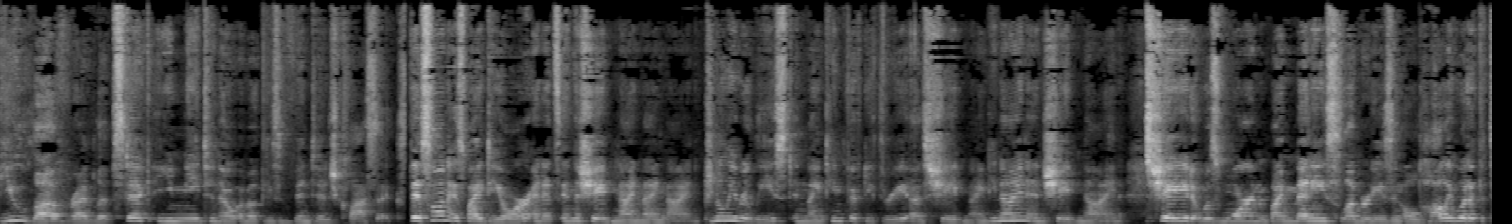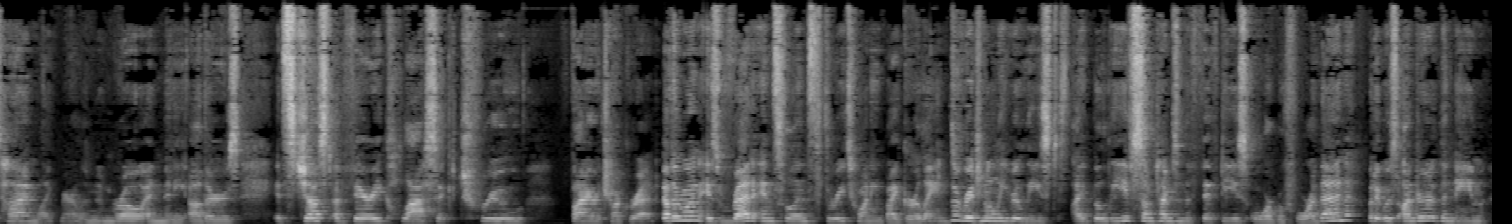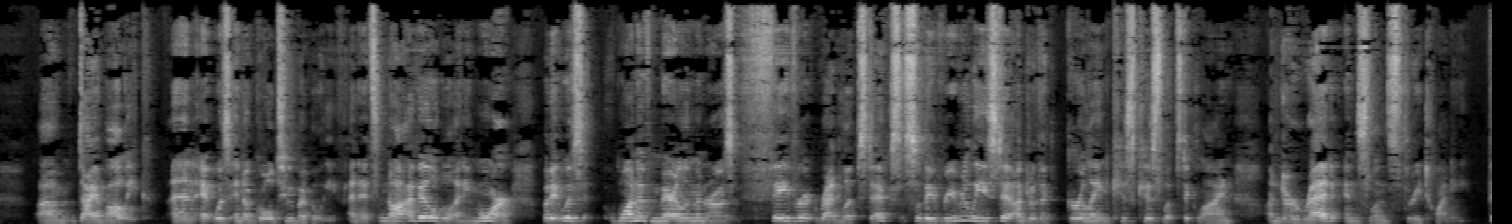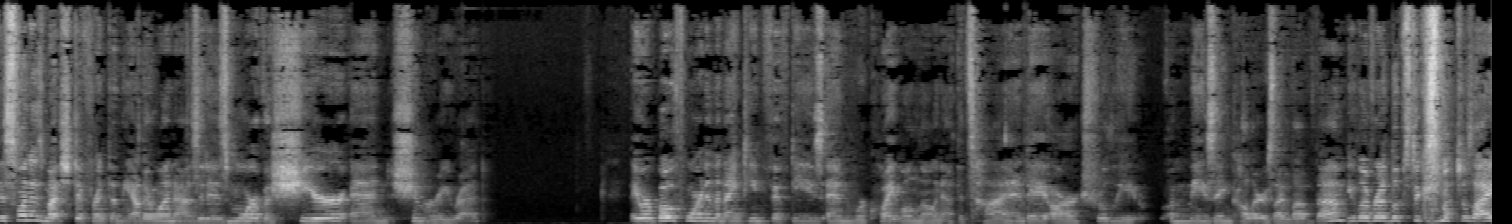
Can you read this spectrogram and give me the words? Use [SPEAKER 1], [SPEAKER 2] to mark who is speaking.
[SPEAKER 1] If you love red lipstick, you need to know about these vintage classics. This one is by Dior and it's in the shade 999. Originally released in 1953 as shade 99 and shade 9. This shade was worn by many celebrities in old Hollywood at the time like Marilyn Monroe and many others. It's just a very classic, true Fire Truck Red. The other one is Red Insolence 320 by Guerlain. It was originally released, I believe, sometimes in the 50s or before then, but it was under the name um, Diabolique. And it was in a gold tube, I believe. And it's not available anymore, but it was one of Marilyn Monroe's favorite red lipsticks. So they re-released it under the Guerlain Kiss Kiss lipstick line under Red Insolence 320. This one is much different than the other one as it is more of a sheer and shimmery red. They were both worn in the 1950s and were quite well known at the time. They are truly amazing colors. I love them. You love red lipstick as much as I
